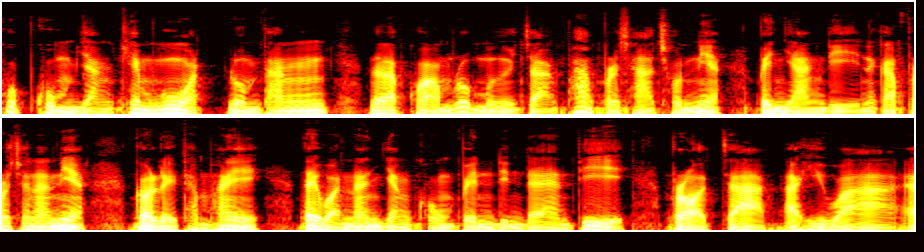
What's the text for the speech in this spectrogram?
ควบคุมอย่างเข้มงวด รวมทั้งได้รับความร่วมมือจากภาคประชาชนเนี่ยเป็นอย่างดีนะครับ เพราะฉะนั้นเนี่ยก็เลยทำให้ไต้หวันนั้นยังคงเป็นดินแดนที่ปลอดจากอาฮิวาแอ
